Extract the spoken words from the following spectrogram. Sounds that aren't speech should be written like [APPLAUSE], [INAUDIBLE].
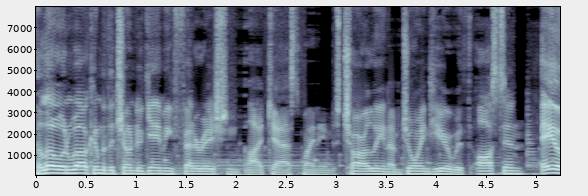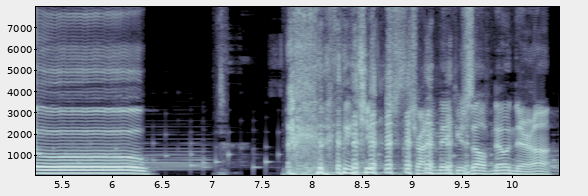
Hello and welcome to the Chengdu Gaming Federation podcast. My name is Charlie and I'm joined here with Austin. Ayo. [LAUGHS] You're just trying to make yourself known there, huh?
